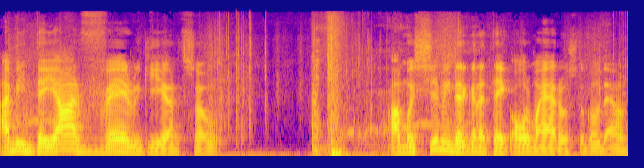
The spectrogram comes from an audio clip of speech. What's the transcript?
I mean, they are very geared, so... I'm assuming they're gonna take all my arrows to go down.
